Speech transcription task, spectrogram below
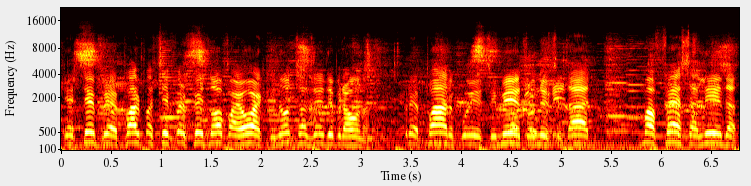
que ele tem preparo para ser prefeito de Nova York, não de Fazenda de Braúna. Preparo, conhecimento, honestidade, uma festa linda,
